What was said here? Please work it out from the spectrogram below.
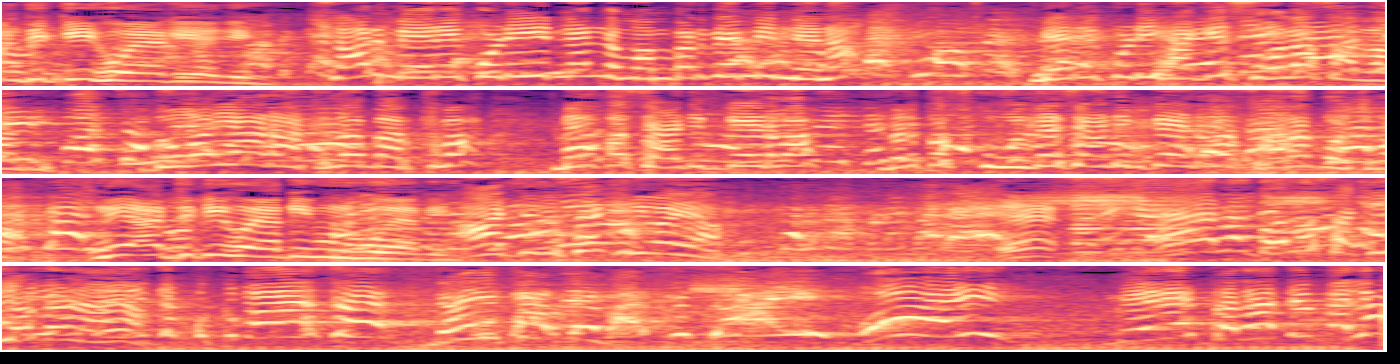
ਹਾਂਜੀ ਕੀ ਹੋਇਆ ਕੀ ਹੈ ਜੀ? ਸਰ ਮੇਰੀ ਕੁੜੀ ਨੇ ਨਵੰਬਰ ਦੇ ਮਹੀਨੇ ਨਾ ਮੇਰੀ ਕੁੜੀ ਹੈਗੀ 16 ਸਾਲਾਂ ਦੀ। 2008 ਦਾ ਬਰਥ ਵਾ ਮੇਰੇ ਕੋਲ ਸਰਟੀਫਿਕੇਟ ਵਾ ਮੇਰੇ ਕੋਲ ਸਕੂਲ ਦੇ ਸਰਟੀਫਿਕੇਟ ਵਾ ਸਾਰਾ ਕੁਝ ਵਾ। ਨਹੀਂ ਅੱਜ ਕੀ ਹੋਇਆ ਕੀ ਹੁਣ ਹੋਇਆ ਕੀ? ਅੱਜ ਦੱਸਿਆ ਕੀ ਹੋਇਆ? ਇਹ ਇਹ ਨਾ ਦੋਨੋਂ ਸਕੀਆਂ ਭੈਣਾਂ ਆ। ਬਕਵਾਸ ਨਹੀਂ ਕਰਦੇ ਵਰਕ ਚਾਈ ਓਏ ਮੇਰੇ ਤਰ੍ਹਾਂ ਦੇ ਪਹਿਲਾਂ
